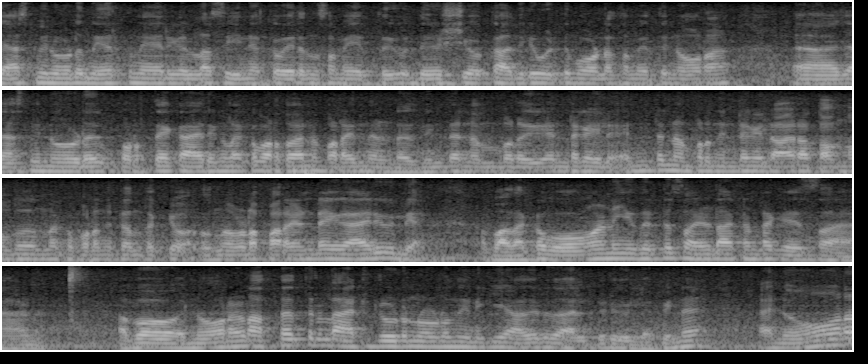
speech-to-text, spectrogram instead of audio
ജാസ്മിനോട് നേർക്ക് നേരെയുള്ള സീനൊക്കെ വരുന്ന സമയത്ത് ദേഷ്യമൊക്കെ അതിൽ വിട്ട് പോകുന്ന സമയത്ത് നോറ ജാസ്മിനോട് പുറത്തെ കാര്യങ്ങളൊക്കെ വർത്തമാനം പറയുന്നുണ്ട്. നിന്റെ നമ്പർ എന്റെ കയ്യിൽ എന്റെ നമ്പർ നിന്റെ കയ്യിൽ ആരാ തന്നത് എന്നൊക്കെ പറഞ്ഞിട്ട് എന്തൊക്കെയോ അതൊന്നും അവിടെ പറയേണ്ട കാര്യമില്ല. അപ്പോൾ അതൊക്കെ വോൺ ചെയ്തിട്ട് സൈഡാക്കേണ്ട കേസാണ് അപ്പോൾ നോറയുടെ അത്തരത്തിലുള്ള ആറ്റിറ്റ്യൂഡിനോടൊന്നും എനിക്ക് യാതൊരു താല്പര്യമില്ല പിന്നെ Nora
